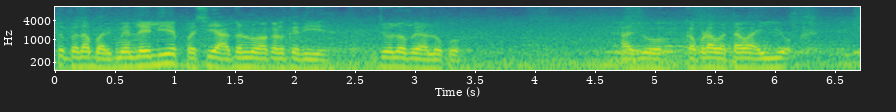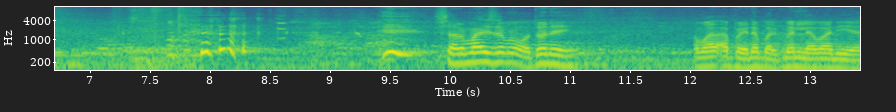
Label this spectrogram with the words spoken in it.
તો પહેલાં બર્ગમેન લઈ લઈએ, પછી આગળનું આગળ કરીએ. જો લો ભાઈ આ લોકો. આ જો કપડાં બતાવવા આવી ગયો. શરમાય છે, પણ વધો નહીં. અમારા આ ભાઈને બર્ગમેન લેવાની છે.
